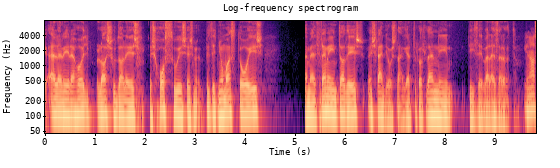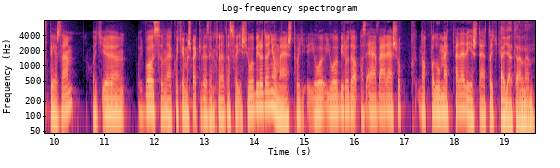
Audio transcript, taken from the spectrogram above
ellenére, hogy lassú dal és, és hosszú is, és picit nyomasztó is, emelt reményt ad, és, és rádiós láger tudott lenni tíz évvel ezelőtt. Én azt érzem, hogy hogy valószínűleg, hogyha most megkérdezem tőled azt, hogy is jól bírod a nyomást, hogy jól, jól bírod az elvárásoknak való megfelelést? Tehát, hogy... Egyáltalán nem.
